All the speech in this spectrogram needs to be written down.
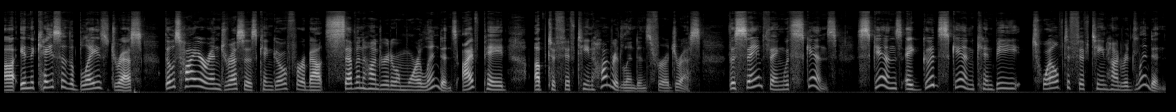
Uh, in the case of the Blaze dress, those higher end dresses can go for about 700 or more lindens. I've paid up to 1500 lindens for a dress. The same thing with skins. Skins, a good skin can be 12 to 1500 linden.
